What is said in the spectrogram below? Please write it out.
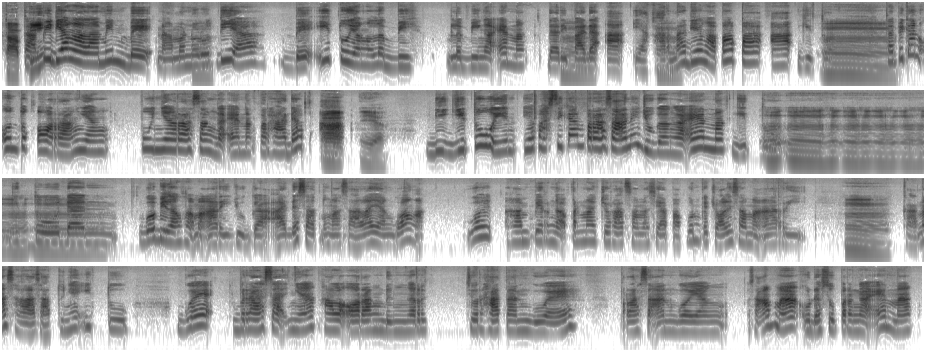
tapi, Tapi dia ngalamin B. Nah, menurut dia B itu yang lebih lebih nggak enak daripada A. Ya karena dia nggak apa-apa A gitu. Hmm. Tapi kan untuk orang yang punya rasa nggak enak terhadap A, ah, iya. digituin, ya pasti kan perasaannya juga nggak enak gitu. Hmm, hmm, hmm, hmm, hmm, hmm, hmm, Gitu hmm. dan gue bilang sama Ari juga ada satu masalah yang gue nggak gue hampir nggak pernah curhat sama siapa pun kecuali sama Ari Hmm. karena salah satunya itu gue berasanya kalau orang denger curhatan gue perasaan gue yang sama udah super nggak enak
